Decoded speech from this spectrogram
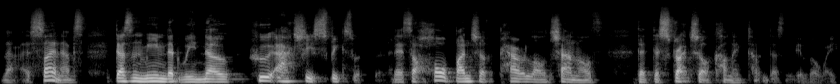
them as synapse doesn't mean that we know who actually speaks with them. There's a whole bunch of parallel channels that the structural connectome doesn't give away.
